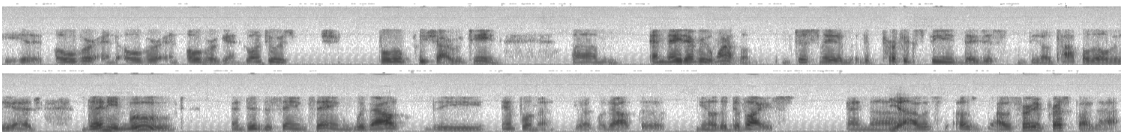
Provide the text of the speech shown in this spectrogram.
He hit it over and over and over again, going through his full pre-shot routine, um, and made every one of them. Just made them the perfect speed. They just you know toppled over the edge. Then he moved and did the same thing without the implement, without the you know the device. And uh, yeah. I was I was I was very impressed by that.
